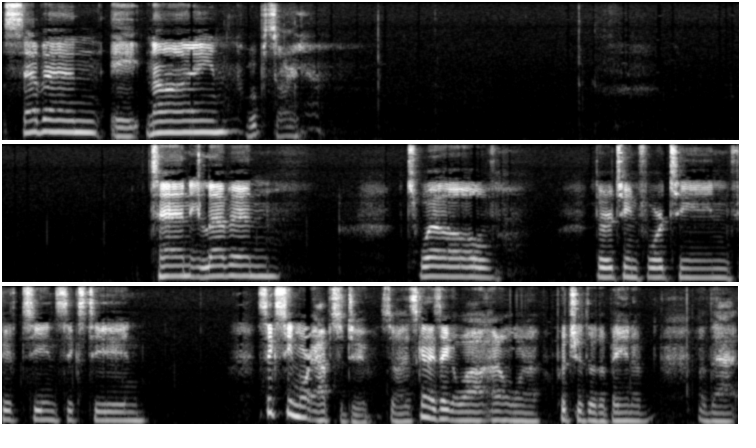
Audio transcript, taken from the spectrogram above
seven, eight, nine. Whoops, sorry. Ten, eleven, twelve, thirteen, fourteen, fifteen, sixteen. 16 more apps to do. So it's going to take a while. I don't want to put you through the pain of, of that.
